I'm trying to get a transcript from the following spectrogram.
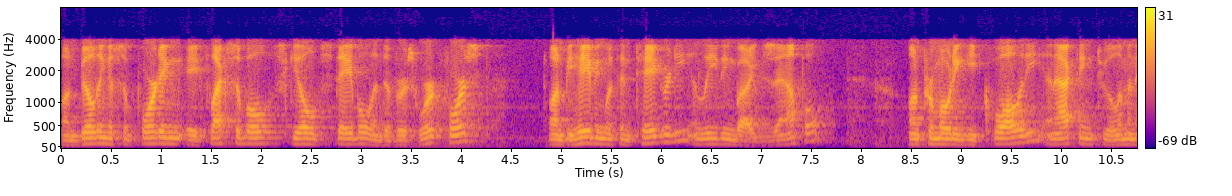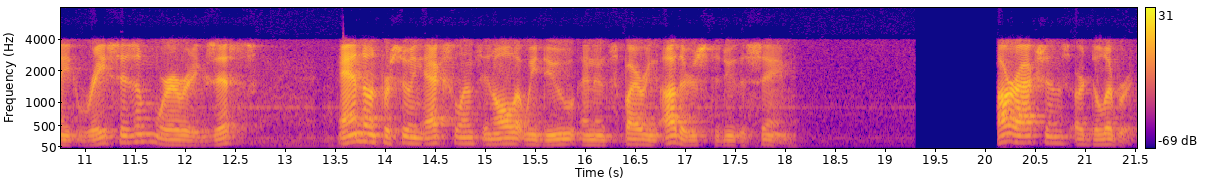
on building and supporting a flexible, skilled, stable, and diverse workforce, on behaving with integrity and leading by example, on promoting equality and acting to eliminate racism wherever it exists, and on pursuing excellence in all that we do and inspiring others to do the same. Our actions are deliberate.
